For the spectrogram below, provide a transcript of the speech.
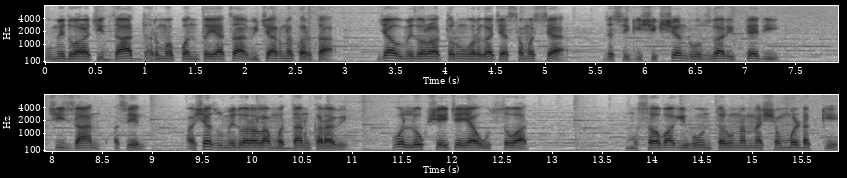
उमेदवाराची जात धर्म पंत याचा विचार न करता ज्या उमेदवाराला तरुण वर्गाच्या समस्या जसे की शिक्षण रोजगार इत्यादीची जाण असेल अशाच उमेदवाराला मतदान करावे. व लोकशाहीच्या या उत्सवात सहभागी होऊन तरुणांना शंभर टक्के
